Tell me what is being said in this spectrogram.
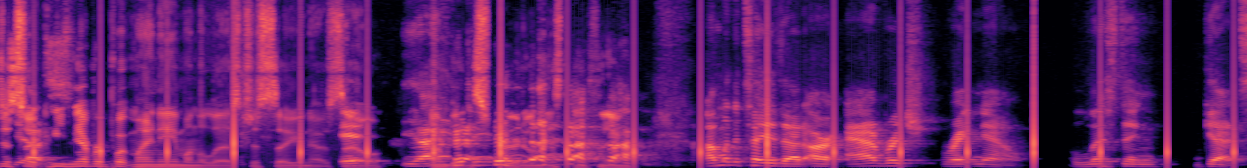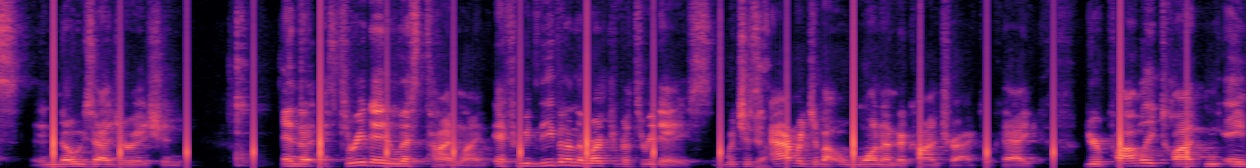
just yes. so, he never put my name on the list, just so you know. So it, yeah. I'm getting screwed on this thing. I'm going to tell you that our average right now listing gets, and no exaggeration, in a, three day list timeline. If we leave it on the market for three days, which is yeah. average about one under contract, okay, you're probably talking a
